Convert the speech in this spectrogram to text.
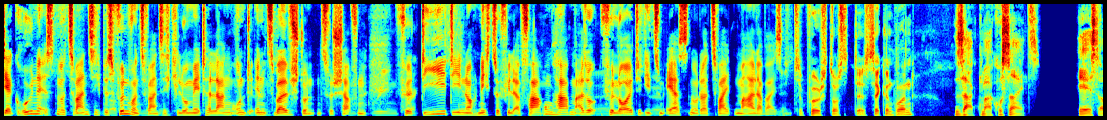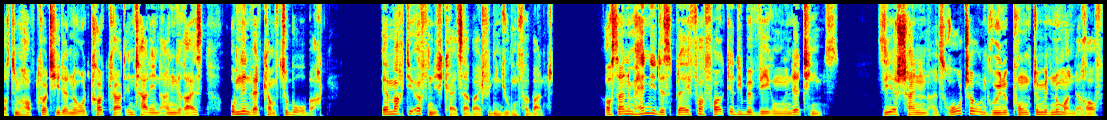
Der grüne ist nur 20 bis 25 Kilometer lang und in 12 Stunden zu schaffen. Für die, die noch nicht so viel Erfahrung haben, also für Leute, die zum ersten oder zweiten Mal dabei sind. Sagt Markus Seins. Er ist aus dem Hauptquartier der Norit Kotkat in Tallinn angereist, um den Wettkampf zu beobachten. Er macht die Öffentlichkeitsarbeit für den Jugendverband. Auf seinem Handy-Display verfolgt er die Bewegungen der Teams. Sie erscheinen als rote und grüne Punkte mit Nummern darauf,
